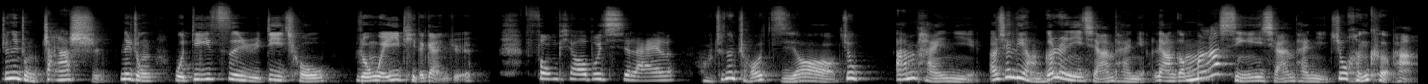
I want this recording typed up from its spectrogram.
就那种扎实，那种我第一次与地球融为一体的感觉，风飘不起来了。我真的着急哦，就安排你，而且两个人一起安排你，两个妈型一起安排你，就很可怕。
